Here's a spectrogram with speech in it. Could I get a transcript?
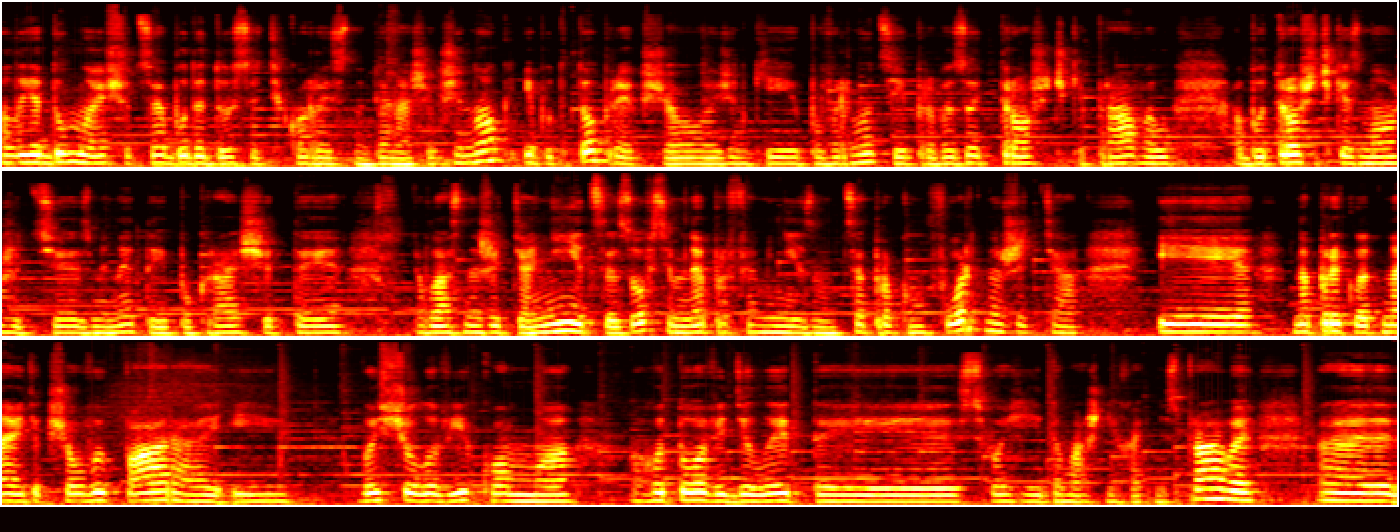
Але я думаю, що це буде досить корисно для наших жінок, і буде добре, якщо жінки повернуться і привезуть трошечки правил або трошечки зможуть змінити і покращити власне життя. Ні, це зовсім не про фемінізм, це про комфортне життя. І, наприклад, навіть якщо ви пара і ви з чоловіком готові ділити свої домашні хатні справи, е,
